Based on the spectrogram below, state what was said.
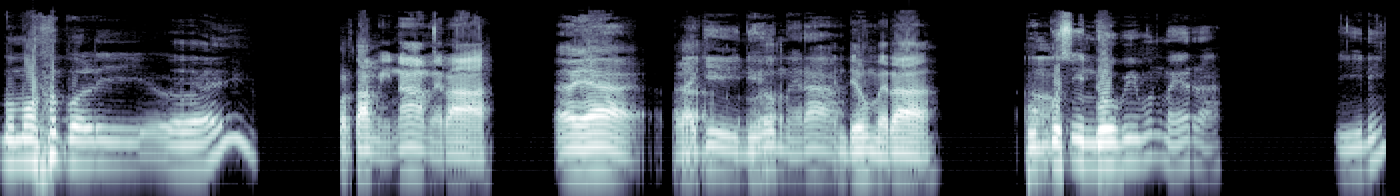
memonopoli. Pertamina merah. Oh ya, apalagi Ah, Indihome merah. Indio merah. Bungkus Indomie pun merah. Ini?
